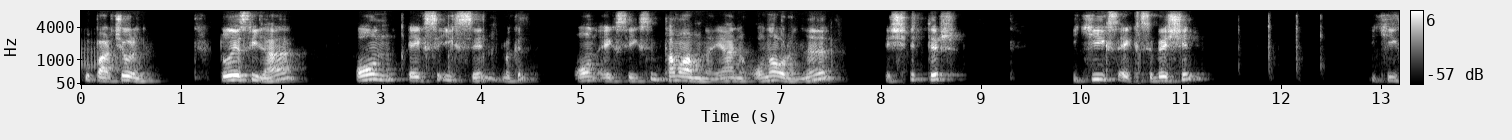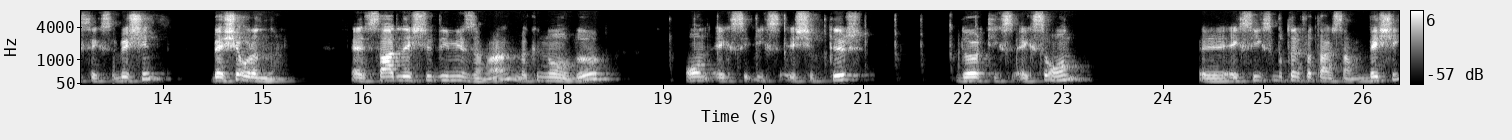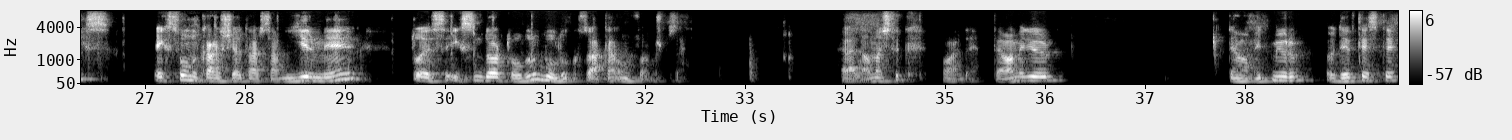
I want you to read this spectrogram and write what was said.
bu parça oranı. Dolayısıyla 10 eksi x'in bakın 10 eksi x'in tamamına yani 10'a oranı eşittir. 2x eksi 5'in 2x eksi 5'in 5'e oranına. Evet sadeleştirdiğimiz zaman bakın ne oldu? 10 eksi x eşittir 4x eksi 10. Ee, eksi x'i bu tarafa atarsam 5x. Eksi 10'u karşıya atarsam 20. Dolayısıyla x'in 4 olduğunu bulduk. Zaten onu sormuş bize. Herhalde anlaştık. O halde devam ediyorum. Devam etmiyorum. Ödev testi.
